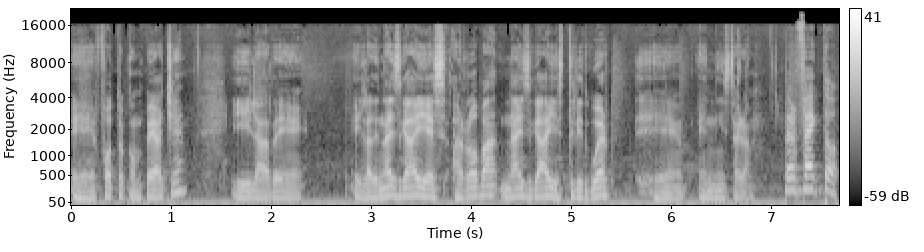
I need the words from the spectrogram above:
eh, foto con PH, y la de y la de Nice Guy es arroba Nice Guy Streetwear eh, en Instagram. Perfecto.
